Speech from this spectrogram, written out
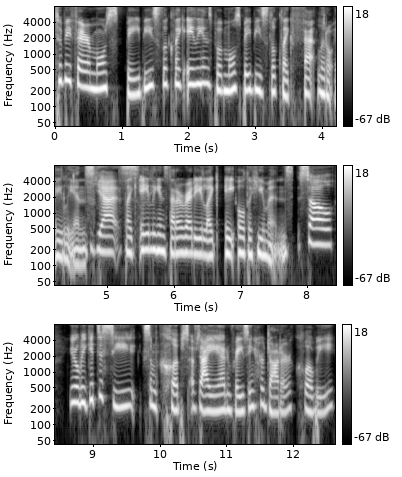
To be fair, most babies look like aliens, but most babies look like fat little aliens. Yes. Like aliens that already like ate all the humans. So, you know, we get to see some clips of Diane raising her daughter, Chloe.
